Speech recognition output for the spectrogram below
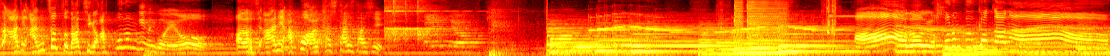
쳤어. 아직 안 쳤어. 나 지금 악보 넘기는 거예요. 아, 나 지, 아니 악보 아, 다시 다시 다시. 빨리 해주세요. 아, 나 이거 흐름 끊겼잖아.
